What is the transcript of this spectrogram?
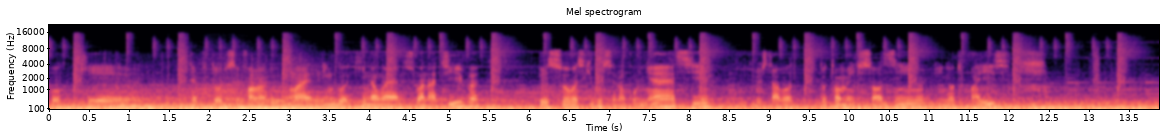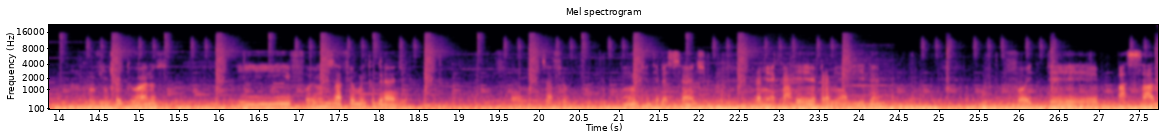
Porque o tempo todo você falando uma língua que não é sua nativa pessoas que você não conhece. Eu estava totalmente sozinho em outro país, com 28 anos, e foi um desafio muito grande. Foi um desafio muito interessante para minha carreira, para minha vida. Foi ter passado,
